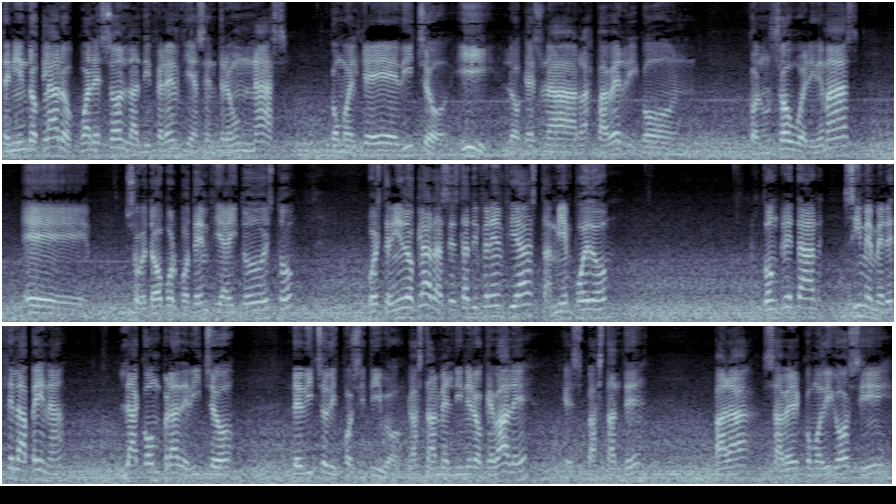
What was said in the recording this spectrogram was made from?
teniendo claro cuáles son las diferencias entre un NAS como el que he dicho y lo que es una Raspberry con, con un software y demás, eh, sobre todo por potencia y todo esto, pues teniendo claras estas diferencias también puedo concretar si me merece la pena la compra de dicho, de dicho dispositivo. Gastarme el dinero que vale, que es bastante, para saber, como digo, si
